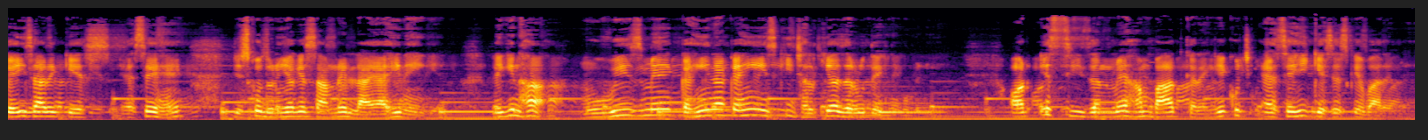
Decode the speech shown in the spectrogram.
कई सारे केस ऐसे हैं जिसको दुनिया के सामने लाया ही नहीं गया। लेकिन हाँ मूवीज़ में कहीं ना कहीं इसकी झलकियाँ ज़रूर देखने को मिली और इस सीज़न में हम बात करेंगे कुछ ऐसे ही केसेस के बारे में।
